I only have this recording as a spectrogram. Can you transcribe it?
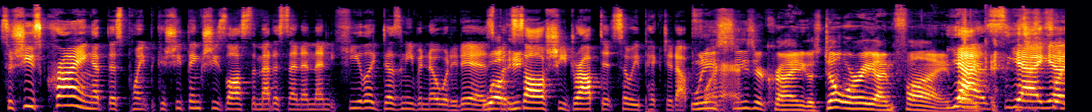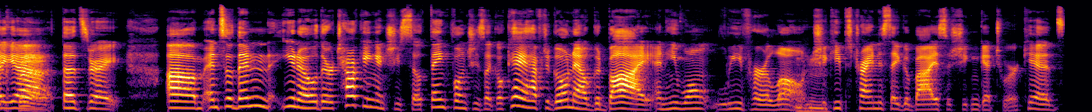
So she's crying at this point because she thinks she's lost the medicine, and then he like doesn't even know what it is. Well, but he- saw she dropped it, so he picked it up When he her. sees her crying, he goes, "Don't worry, I'm fine." Yes, Like, yeah, yeah, like yeah. that. That's right. Um, and so then, you know, they're talking and she's so thankful and she's like, okay, I have to go now. Goodbye. And he won't leave her alone. Mm-hmm. She keeps trying to say goodbye so she can get to her kids.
